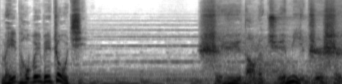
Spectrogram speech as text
眉头微微皱起。是遇到了绝密之事，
